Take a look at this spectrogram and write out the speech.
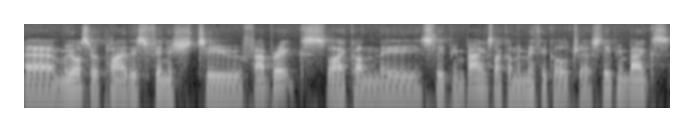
um, we also apply this finish to fabrics, like on the sleeping bags, like on the Mythic Ultra sleeping bags,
